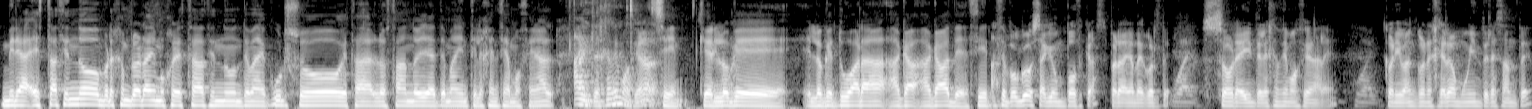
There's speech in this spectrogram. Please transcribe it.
Mira, está haciendo, por ejemplo, ahora mi mujer está haciendo un tema de curso, está, lo está dando ella de tema de inteligencia emocional. Ah, inteligencia emocional. Sí, que es lo que, es lo que tú ahora aca- acabas de decir. Hace poco saqué un podcast, perdón que te corte, sobre inteligencia emocional, ¿eh? Con Iván Conejero, muy interesante,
